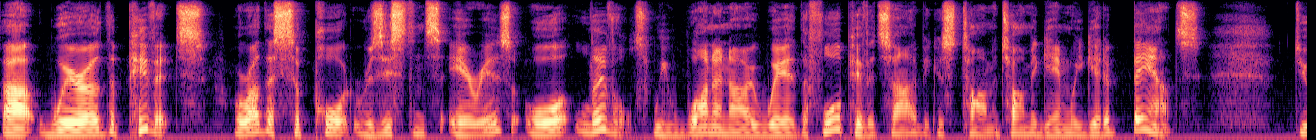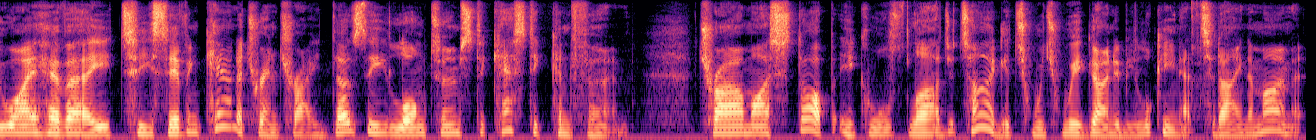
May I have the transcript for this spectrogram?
Uh, where are the pivots or other support resistance areas or levels. We want to know where the floor pivots are because time and time again we get a bounce. Do I have a t7 counter trend trade? Does the long-term stochastic confirm? Trail my stop equals larger targets which we're going to be looking at today in a moment.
